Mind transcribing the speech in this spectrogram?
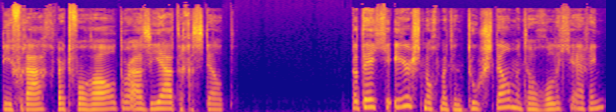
Die vraag werd vooral door Aziaten gesteld. Dat deed je eerst nog met een toestel met een rolletje erin,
